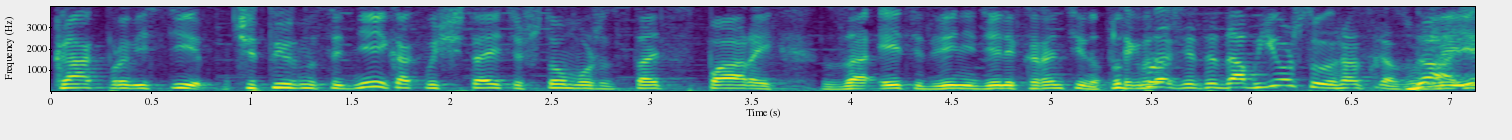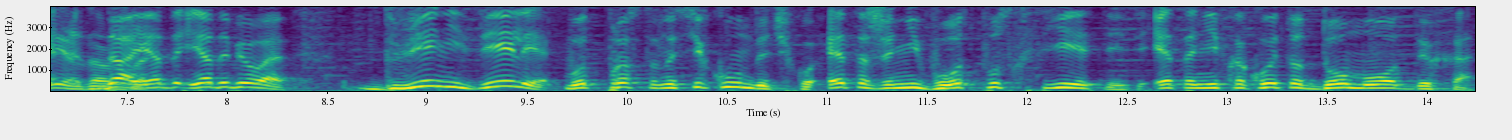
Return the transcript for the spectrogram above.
как провести 14 дней, как вы считаете, что может стать с парой за эти две недели карантина. Тут Так про- подожди, ты добьешь свой рассказ Да, уже? я, это да я, я добиваю. Две недели, вот просто на секундочку, это же не в отпуск съездить, это не в какой-то дом отдыха.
